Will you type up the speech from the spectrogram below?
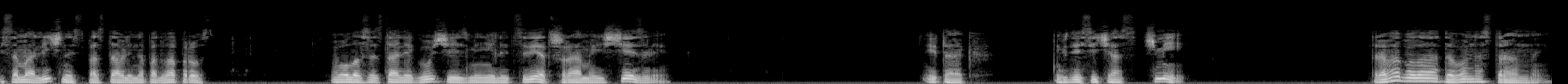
и сама личность поставлена под вопрос. Волосы стали гуще, изменили цвет, шрамы исчезли. Итак, где сейчас Чми? Трава была довольно странной.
